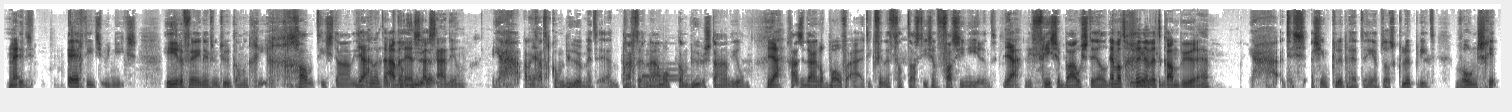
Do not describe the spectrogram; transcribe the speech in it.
Nee. Dit is echt iets unieks. Heerenveen heeft natuurlijk al een gigantisch stadion. Ja, het Cambuur- stadion. Ja, dan gaat Cambuur met eh, een prachtige naam, ook Cambuurstadion. Ja, Gaan ze daar nog bovenuit. Ik vind het fantastisch en fascinerend. ja. Die Friese bouwstijl. En wat gunnen we het Cambuur, hè? Ja, het is, als je een club hebt en je hebt als clublied woonschip.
